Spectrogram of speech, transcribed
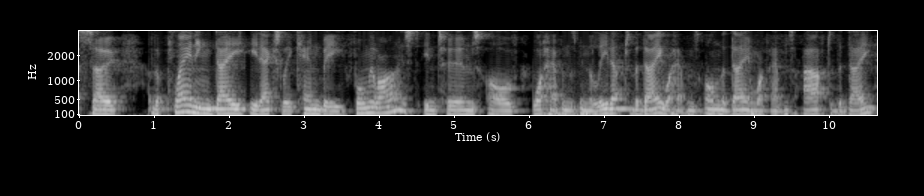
So the planning day, it actually can be formalized in terms of what happens in the lead up to the day, what happens on the day, and what happens after the day.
